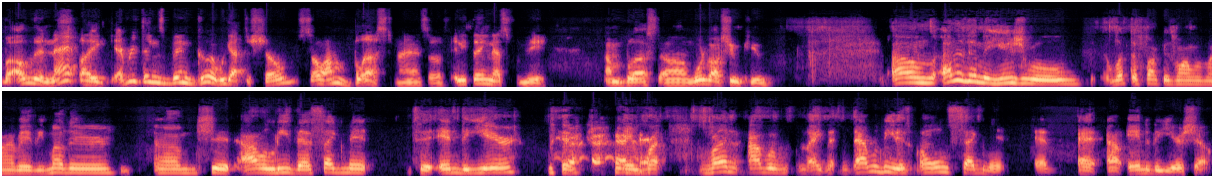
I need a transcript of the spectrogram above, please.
but other than that, like everything's been good. We got the show, so I'm blessed, man. So if anything, that's for me. I'm blessed. Um, what about you, Q? Um, other than the usual, what the fuck is wrong with my baby mother? Um, shit, I will leave that segment to end the year and run. Run. I would like that- would be its own segment at at our end of the year show.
